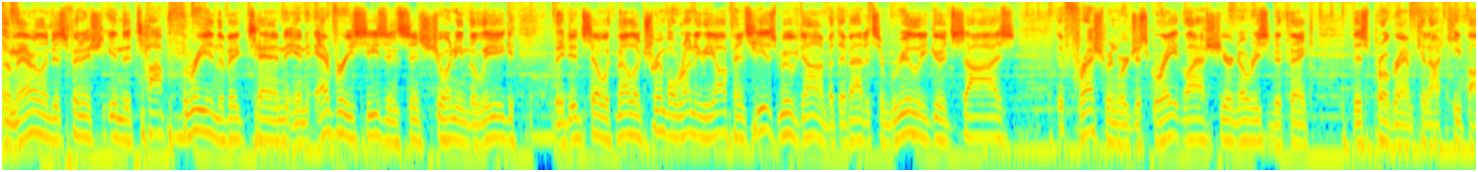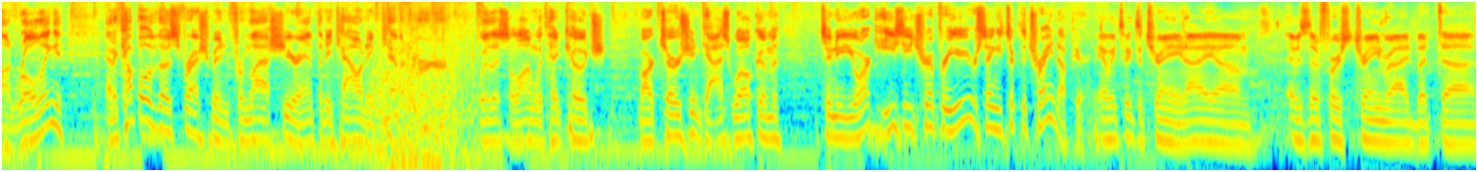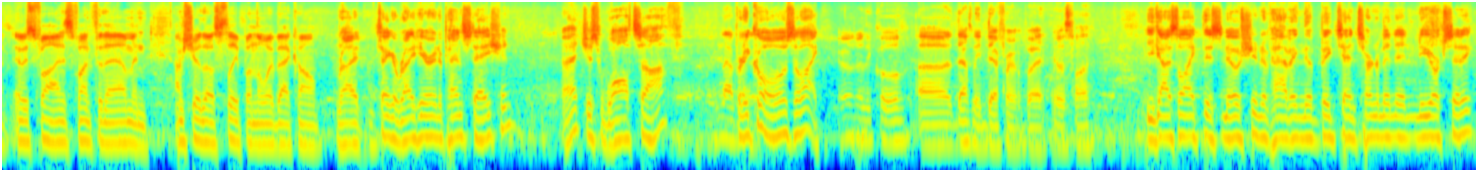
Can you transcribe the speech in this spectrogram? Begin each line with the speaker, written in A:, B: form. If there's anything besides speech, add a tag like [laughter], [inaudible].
A: Uh, Maryland has finished in the top three in the Big Ten in every season since joining the league. They did so with Melo Trimble running the offense. He has moved on, but they've added some really good size. The freshmen were just great last year. No reason to think this program cannot keep on rolling. And a couple of those freshmen from last year, Anthony Cowan and Kevin Huerter, with us, along with head coach Mark Turgeon. Guys, welcome to New York. Easy trip for you. You were saying you took the train up here.
B: Yeah, we took the train. I um, it was their first train ride, but uh, it was fun. It's fun for them, and I'm sure they'll sleep on the way back home.
A: Right. Take it right here into Penn Station. Right. Just waltz off.
C: Not
A: Pretty
C: bad.
A: cool. What was it like?
C: It was really cool. Uh, definitely different, but it was fun.
A: You guys like this notion of having the Big Ten tournament in New York City?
